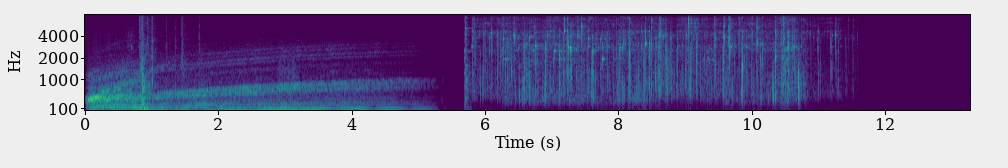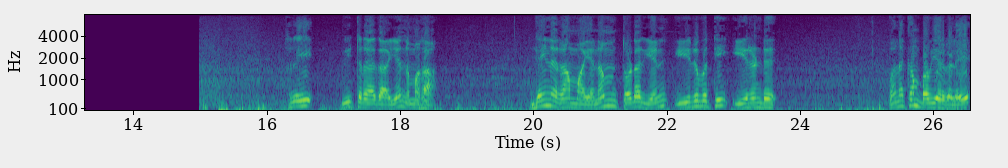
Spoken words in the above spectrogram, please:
ஸ்ரீ வீத்தராகாய நமகா ஜெயின ராமாயணம் தொடர் எண் இருபத்தி இரண்டு. வணக்கம் பவ்யர்களே.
